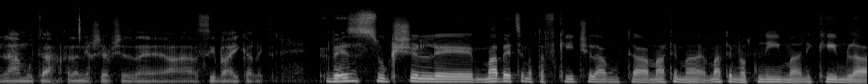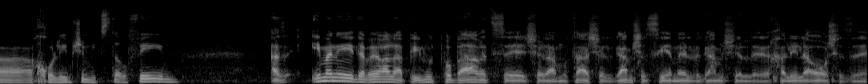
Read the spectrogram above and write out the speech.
לעמותה. אז אני חושב שזו הסיבה העיקרית. ואיזה סוג של, אה, מה בעצם התפקיד של העמותה? מה אתם, מה אתם נותנים, מעניקים לחולים שמצטרפים? אז אם אני אדבר על הפעילות פה בארץ אה, של העמותה, של, גם של CML וגם של אה, חלילה אור, שזה,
